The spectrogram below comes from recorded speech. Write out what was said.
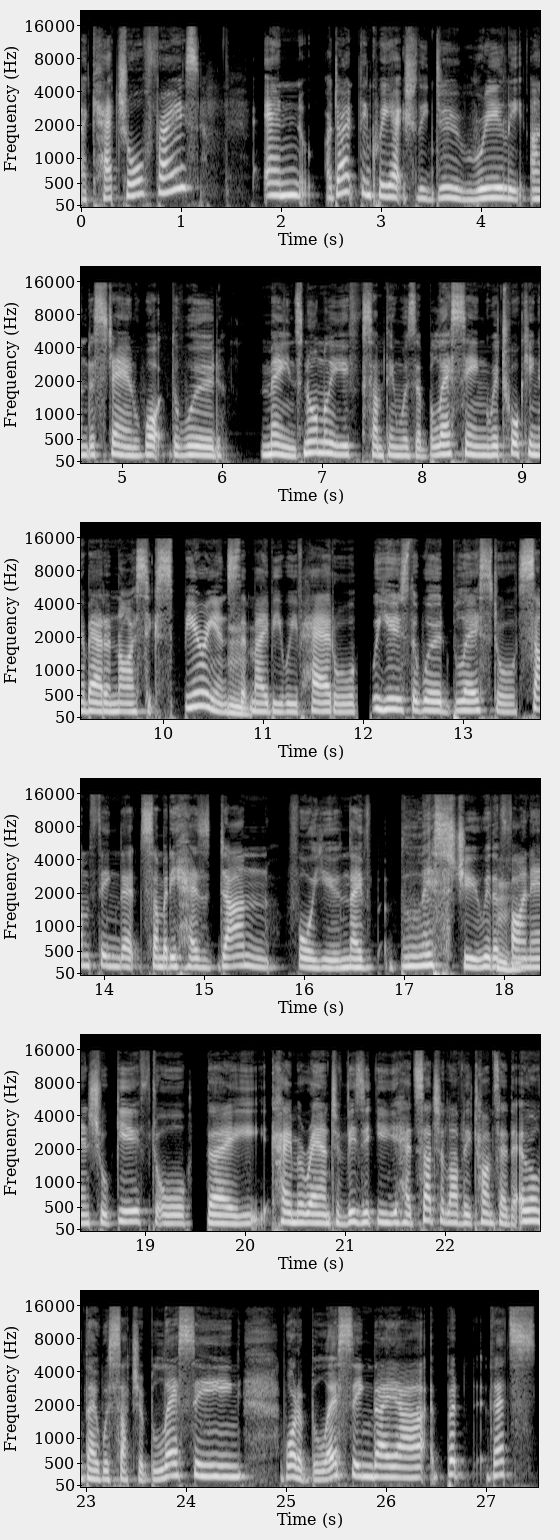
a catch all phrase. And I don't think we actually do really understand what the word means. Normally, if something was a blessing, we're talking about a nice experience mm. that maybe we've had, or we use the word blessed, or something that somebody has done for you and they've blessed you with a mm-hmm. financial gift, or they came around to visit you. You had such a lovely time. So, oh, they were such a blessing. What a blessing they are. But that's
